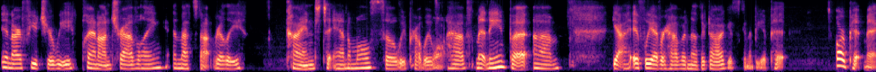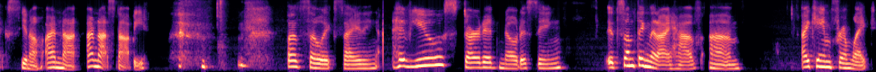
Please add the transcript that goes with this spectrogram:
in our future we plan on traveling, and that's not really kind to animals, so we probably won't have many. But um, yeah, if we ever have another dog, it's going to be a pit or pit mix. You know, I'm not I'm not snobby. that's so exciting. Have you started noticing? It's something that I have. Um, I came from like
